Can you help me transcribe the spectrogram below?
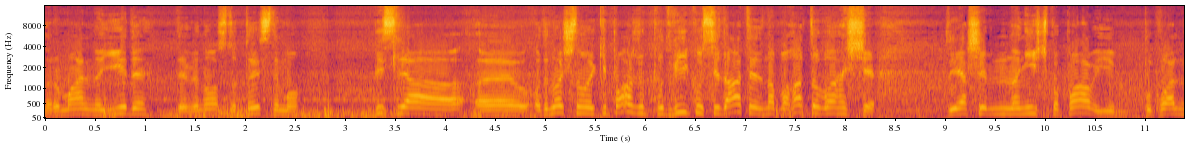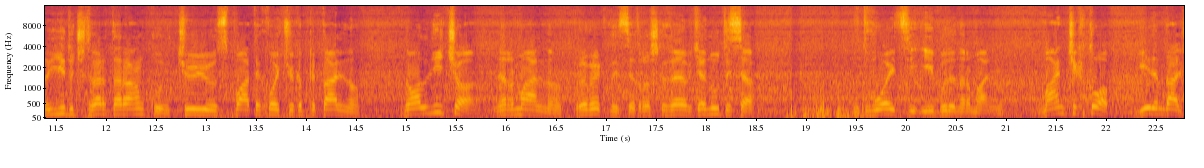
нормально їде, 90 тиснемо. Після е, одиночного екіпажу подвійку сідати набагато важче. Я ще на ніч попав і буквально їду четверта ранку, чую спати хочу капітально. Ну але нічого, нормально, привикнеться, трошки треба втягнутися в двойці і буде нормально. Манчик топ, їдемо далі.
